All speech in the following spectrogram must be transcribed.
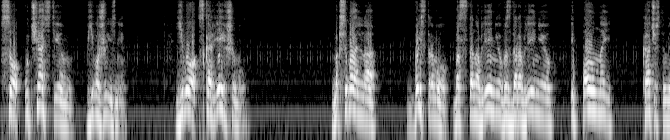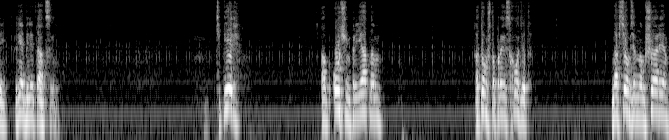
соучастием в его жизни, его скорейшему, максимально быстрому восстановлению, выздоровлению и полной качественной реабилитации. Теперь об очень приятном о том, что происходит на всем земном шаре,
